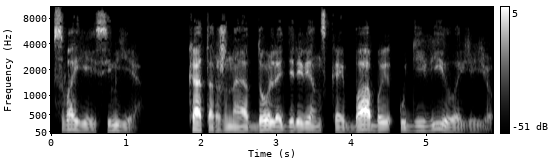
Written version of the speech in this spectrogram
в своей семье. Каторжная доля деревенской бабы удивила ее.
